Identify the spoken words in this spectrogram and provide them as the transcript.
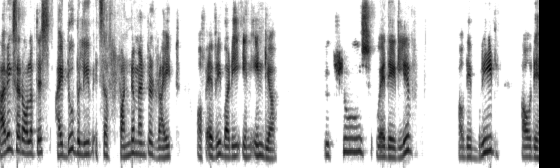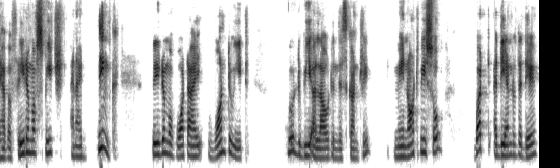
Having said all of this, I do believe it's a fundamental right of everybody in India to choose where they live, how they breed, how they have a freedom of speech. And I think freedom of what I want to eat should be allowed in this country. It may not be so, but at the end of the day,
